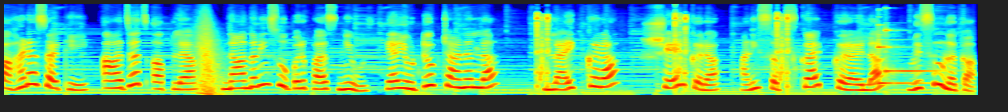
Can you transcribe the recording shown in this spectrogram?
पाहण्यासाठी आजच आपल्या नांदणी सुपरफास्ट न्यूज या यूट्यूब चॅनलला लाईक करा शेअर करा आणि सबस्क्राईब करायला विसरू नका.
